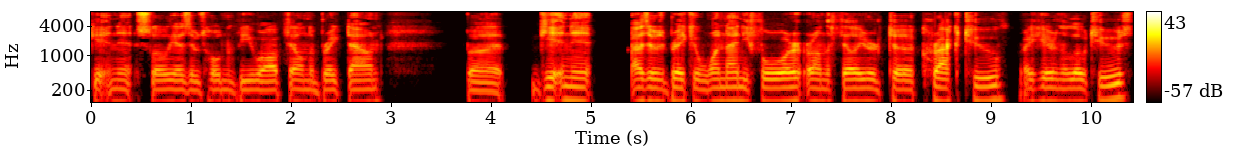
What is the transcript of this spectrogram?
getting it slowly as it was holding VWAP, failing to break down. But getting it as it was breaking 194 or on the failure to crack 2 right here in the low 2s,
